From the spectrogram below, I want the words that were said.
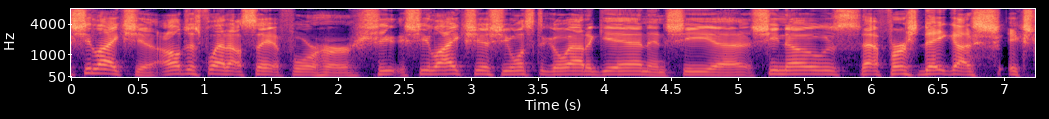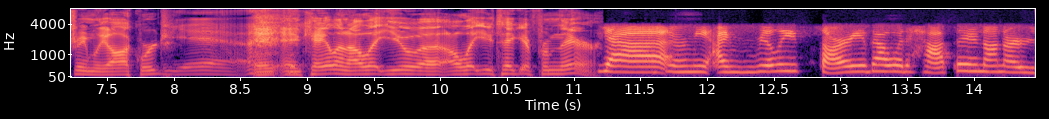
she likes you. I'll just flat out say it for her. She she likes you. She wants to go out again, and she uh, she knows that first date got s- extremely awkward. Yeah. And, and Kaylin, I'll let you uh, I'll let you take it from there. Yeah, Jeremy, I'm really sorry about what happened on our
